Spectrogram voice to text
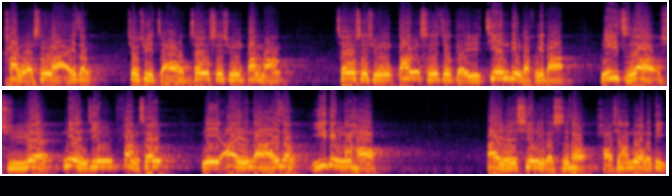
看我生了癌症，就去找周师兄帮忙。周师兄当时就给予坚定的回答。你只要许愿、念经、放生，你爱人的癌症一定能好。爱人心里的石头好像落了地。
